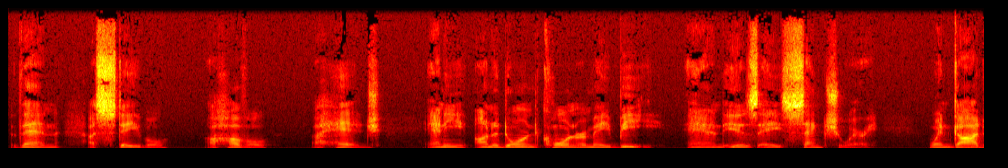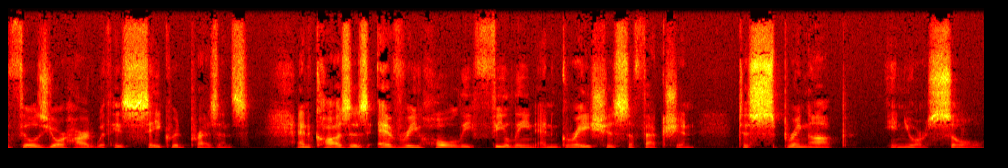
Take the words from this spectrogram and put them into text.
Then a stable, a hovel, a hedge, any unadorned corner may be, and is a sanctuary, when God fills your heart with His sacred presence and causes every holy feeling and gracious affection to spring up in your soul.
